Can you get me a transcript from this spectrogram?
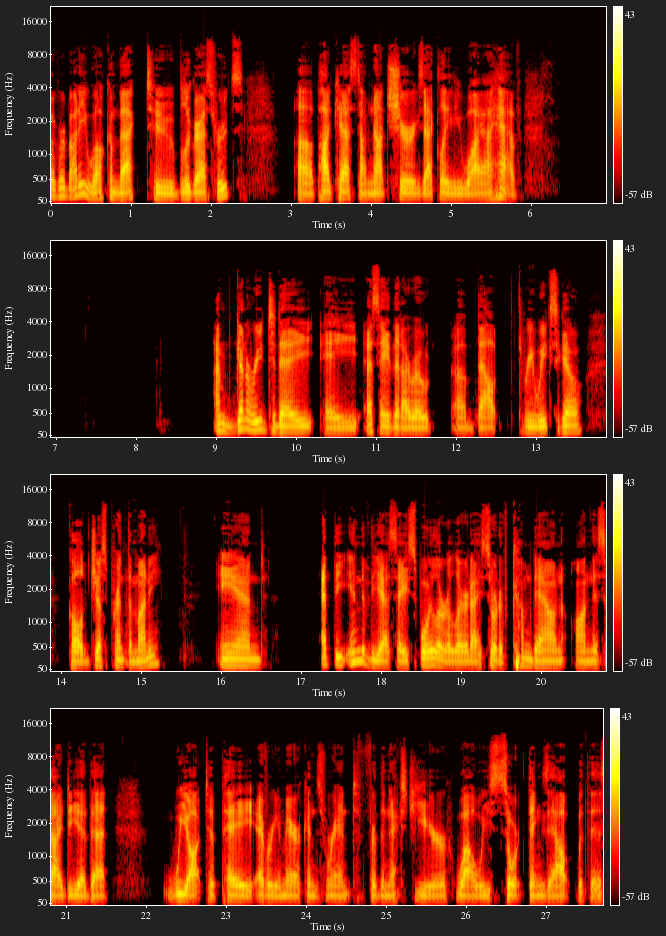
everybody. Welcome back to Bluegrass Roots, a podcast I'm not sure exactly why I have. I'm going to read today a essay that I wrote about three weeks ago called Just Print the Money. And at the end of the essay, spoiler alert, I sort of come down on this idea that we ought to pay every American's rent for the next year while we sort things out with this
